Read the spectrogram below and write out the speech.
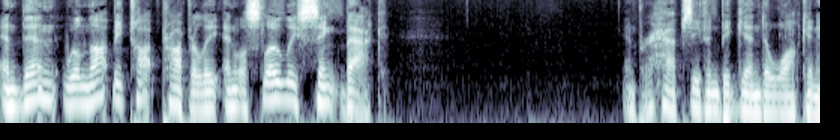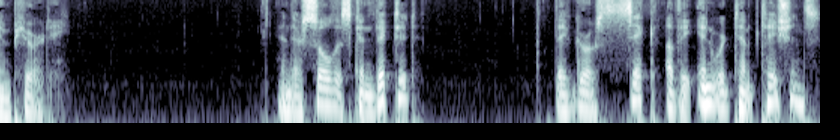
and then will not be taught properly and will slowly sink back and perhaps even begin to walk in impurity. And their soul is convicted. They grow sick of the inward temptations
